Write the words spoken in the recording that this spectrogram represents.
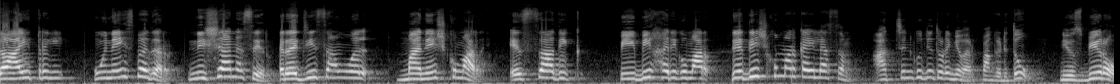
Gayathri Unais Badar Nisha Naseer Reji Samuel Manesh Kumar S Sadiq P B Harikumar Ratheesh Kumar Kailasam അച്ഛൻ കുഞ്ഞു തുടങ്ങിയവർ പങ്കെടുത്തു. News bureau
